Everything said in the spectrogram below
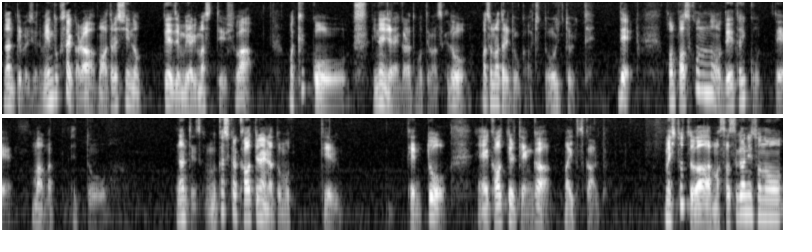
なんて言えばいいですよね。面倒くさいからもう新しいので全部やりますっていう人は、まあ、結構いないんじゃないかなと思ってますけど、まあ、そのあたりどうかはちょっと置いといて。でこのパソコンのデータ移行ってまあまあえっとなんていうんですか昔から変わってないなと思ってる点と、えー変わってる点が、まあ、いくつかあると。まあ、一つはさすがにその、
